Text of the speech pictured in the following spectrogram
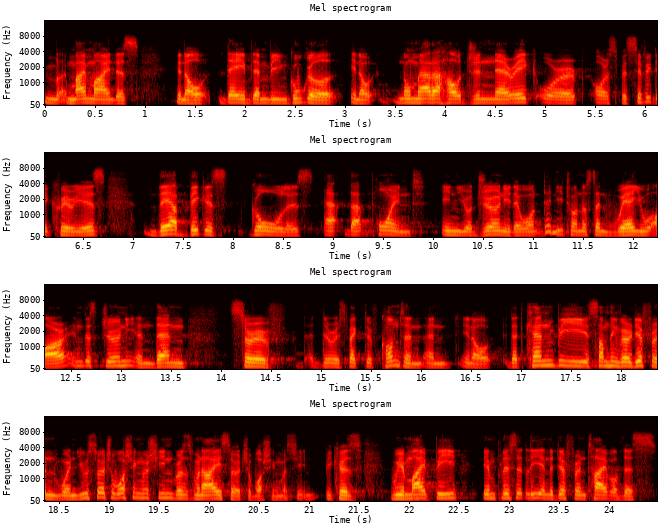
my mind is you know they them being Google, you know, no matter how generic or or specific the query is, their biggest goal is at that point in your journey they want they need to understand where you are in this journey and then serve the respective content. And you know that can be something very different when you search a washing machine versus when i search a washing machine because we might be implicitly in a different type of this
